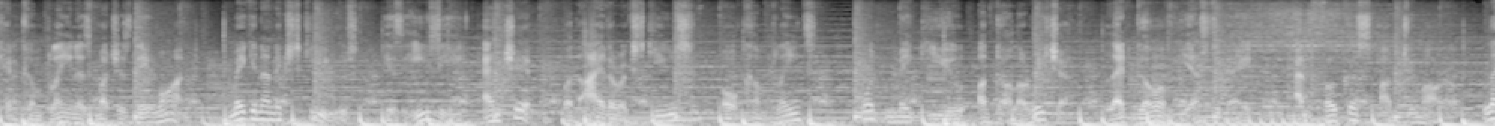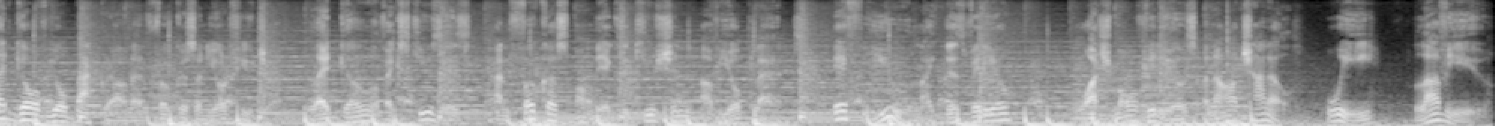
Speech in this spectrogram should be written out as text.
can complain as much as they want. Making an excuse is easy and cheap, but either excuse or complaint won't make you a dollar richer. Let go of yesterday and focus on tomorrow. Let go of your background and focus on your future. Let go of excuses and focus on the execution of your plans. If you like this video, watch more videos on our channel. We love you.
